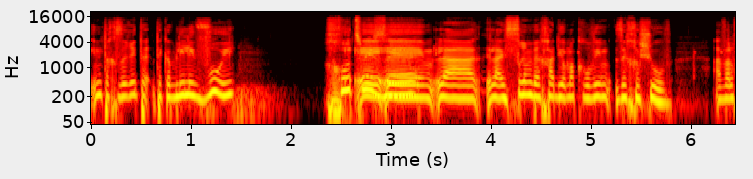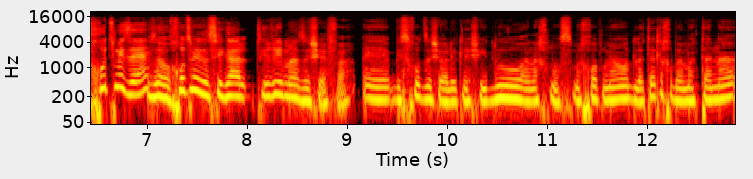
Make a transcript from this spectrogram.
אם תחזרי, תקבלי ליווי. חוץ אה, מזה, ל-21 יום הקרובים, זה חשוב. אבל חוץ מזה, זהו, חוץ מזה, סיגל, תראי מה זה שפע. אה, בזכות זה שעלית לשידור, אנחנו שמחות מאוד לתת לך במתנה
